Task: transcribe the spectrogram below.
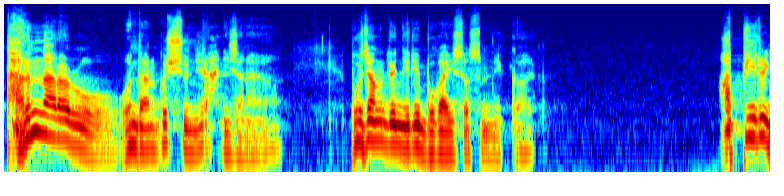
다른 나라로 온다는 거 쉬운 일 아니잖아요. 보장된 일이 뭐가 있었습니까? 앞뒤를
